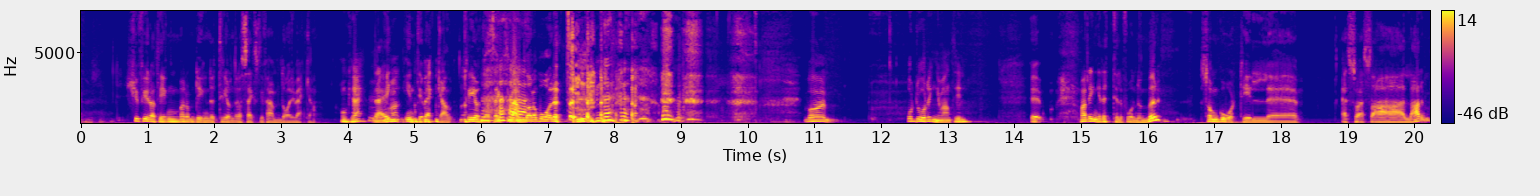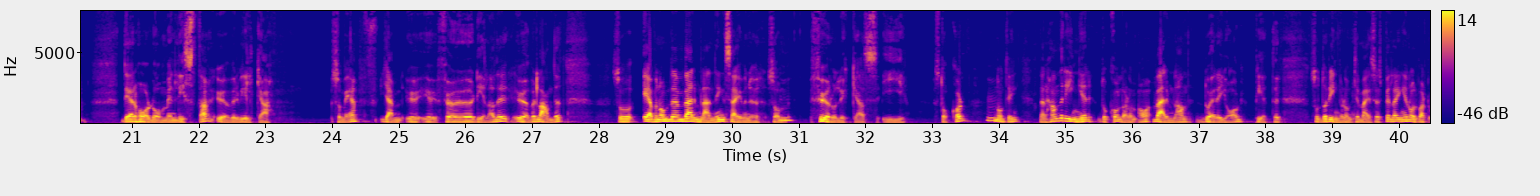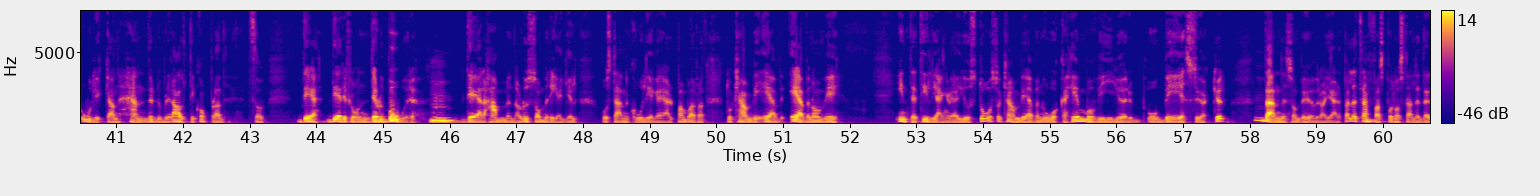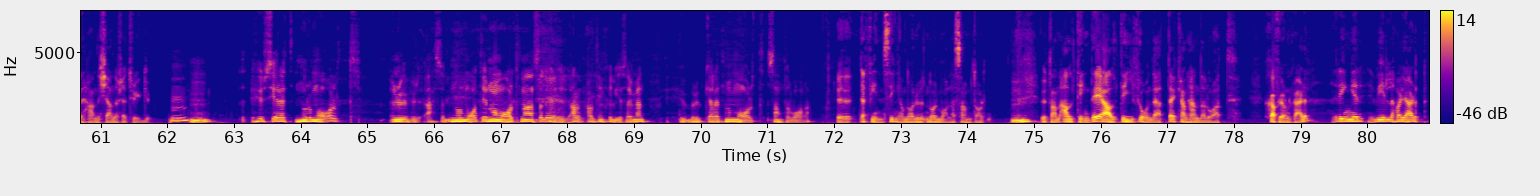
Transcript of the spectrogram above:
24 timmar om dygnet 365 dagar i veckan. Okej. Nej, Mm. inte i veckan. 365 dagar om året. Och då ringer man till? Eh, Man ringer ett telefonnummer som går till eh, SOS Alarm. Där har de en lista över vilka som är fördelade över landet. Så även om det är en värmlänning säger vi nu som förolyckas i Stockholm någonting. När han ringer då kollar de, ja Värmland, då är det jag, Peter. Så då ringer de till mig. Så det spelar ingen roll vart olyckan händer, du blir alltid kopplad. Så det, därifrån där du bor, där hamnar du som regel hos den kollegahjälparen. Bara för att då kan vi, äv, även om vi inte är tillgängliga just då så kan vi även åka hem och vi gör och besöker den som behöver ha hjälp eller träffas på något ställe där han känner sig trygg. Mm. Hur ser ett normalt nu, alltså normalt är normalt men alltså det, all, allting skiljer sig men hur brukar ett normalt samtal vara? Eh, Det finns inga nor- normala samtal. Mm. Utan allting, det är alltid ifrån det att det kan hända då att chauffören själv ringer, vill ha hjälp.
